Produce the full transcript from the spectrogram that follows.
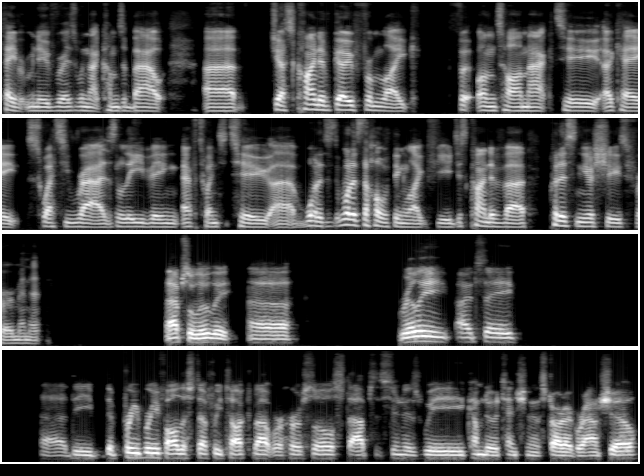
favorite maneuver is when that comes about. Uh, just kind of go from like foot on tarmac to okay, sweaty RaZZ leaving F twenty two. Uh, what is what is the whole thing like for you? Just kind of uh, put us in your shoes for a minute. Absolutely. Uh, really, I'd say uh, the the pre-brief, all the stuff we talked about, rehearsal stops as soon as we come to attention and start our ground show,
